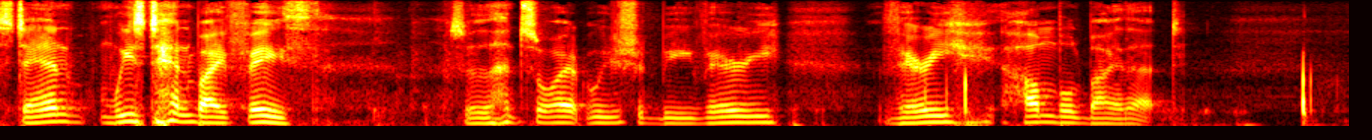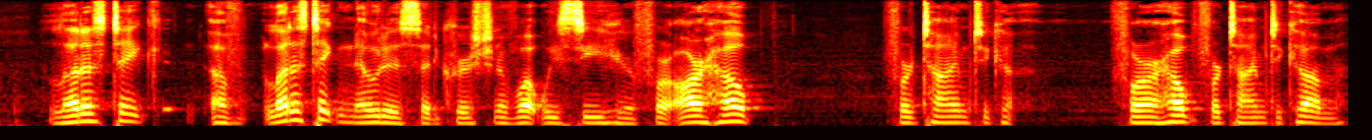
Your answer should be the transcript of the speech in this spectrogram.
Stand we stand by faith so that's why we should be very very humbled by that let us take of let us take notice, said Christian, of what we see here for our help for time to co- for our help for time to come.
